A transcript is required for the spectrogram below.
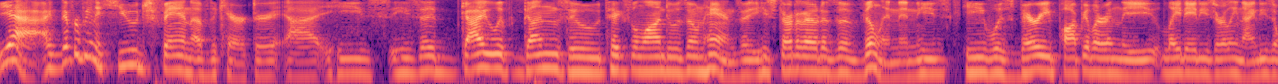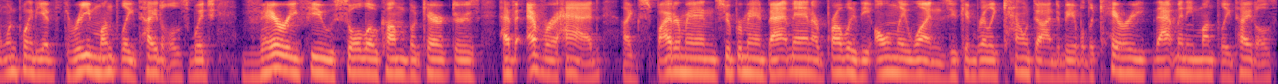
Yeah, I've never been a huge fan of the character. Uh, he's he's a guy with guns who takes the law into his own hands. Uh, He started out as a villain, and he's he was very popular in the late '80s, early '90s. At one point, he had three monthly titles, which very few solo comic book characters have ever had. Like Spider-Man, Superman, Batman are probably the only ones you can really count on to be able to carry that many monthly titles.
